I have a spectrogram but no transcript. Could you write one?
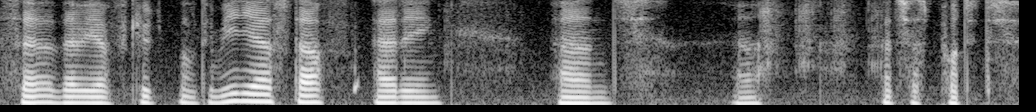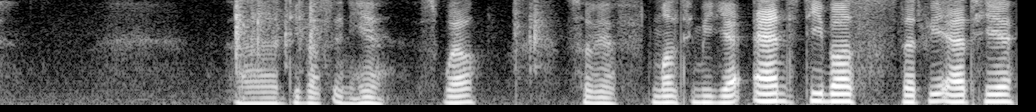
So there we have Qt multimedia stuff adding and yeah, let's just put it uh, dbus in here as well. So we have multimedia and dbus that we add here.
